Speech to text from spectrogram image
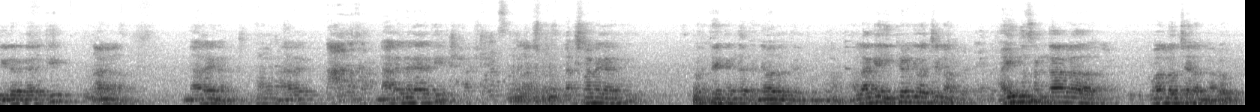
లీడర్ గారికి నారాయణ నారాయణ నారాయణ గారికి లక్ష్మణ గారికి ప్రత్యేకంగా ధన్యవాదాలు తెలుపుకుంటున్నాం. అలాగే ఇక్కడికి వచ్చిన ఐదు సంఘాల వాళ్ళు వచ్చారన్నారు.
